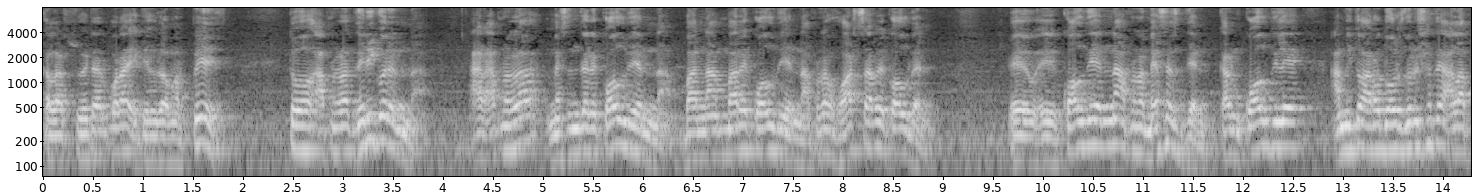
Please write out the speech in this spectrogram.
কালার সোয়েটার পরা এটা হলো আমার পেজ তো আপনারা দেরি করেন না। আর আপনারা মেসেঞ্জারে কল দিয়েন না বা নাম্বারে কল দিয়েন না। আপনারা হোয়াটসঅ্যাপে কল দেন। কল দিয়েন না, আপনারা মেসেজ দেন। কারণ কল দিলে আমি তো আরও দশজনের সাথে আলাপ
